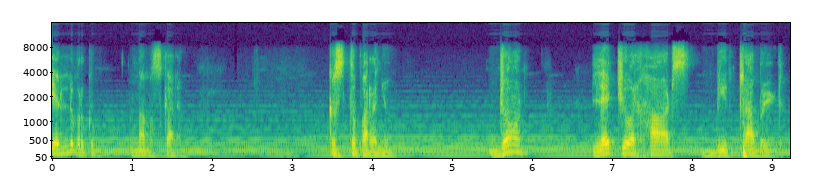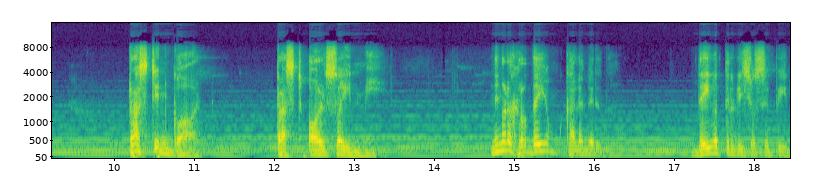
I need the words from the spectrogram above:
എല്ലാവർക്കും നമസ്കാരം. ക്രിസ്തു പറഞ്ഞു don't let your hearts be troubled trust in God trust also in me നിങ്ങളുടെ ഹൃദയം കലങ്ങരുത്. ദൈവത്തിൽ വിശ്വസിപ്പീൻ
